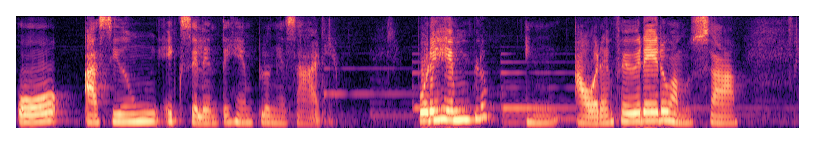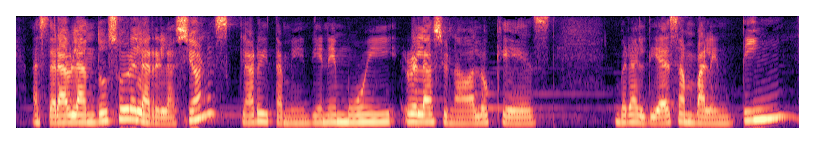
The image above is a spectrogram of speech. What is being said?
o ha sido un excelente ejemplo en esa área. Por ejemplo, ahora en febrero vamos a a estar hablando sobre las relaciones, claro, y también viene muy relacionado a lo que es ver el día de San Valentín,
